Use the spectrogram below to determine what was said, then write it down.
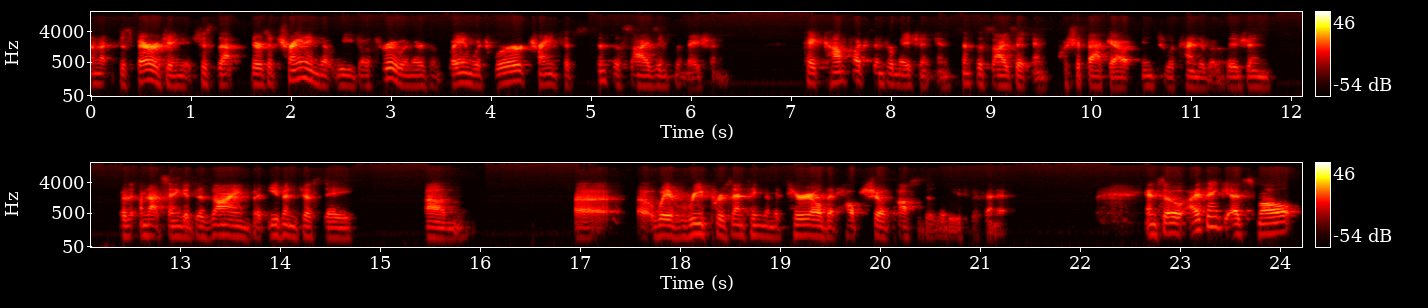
I'm not disparaging. It's just that there's a training that we go through, and there's a way in which we're trained to synthesize information, take complex information and synthesize it and push it back out into a kind of a vision I'm not saying a design, but even just a, um, uh, a way of representing the material that helps show possibilities within it. And so I think as small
